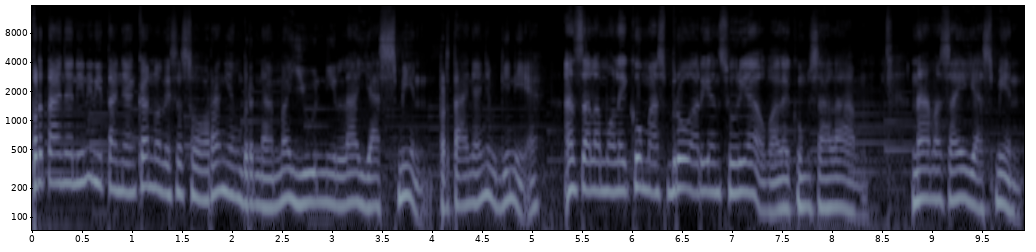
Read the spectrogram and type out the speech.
pertanyaan ini ditanyakan oleh seseorang yang bernama Yunila Yasmin. Pertanyaannya begini ya. Assalamualaikum Mas Bro Aryan Surya, Waalaikumsalam. Nama saya Yasmin.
